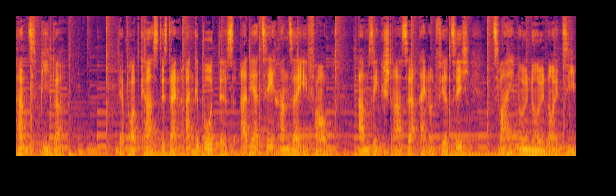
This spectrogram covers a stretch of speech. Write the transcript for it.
Hans Pieper. Der Podcast ist ein Angebot des ADAC Hansa e.V. Amsingstraße 41 20097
